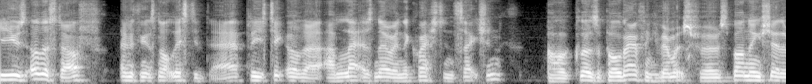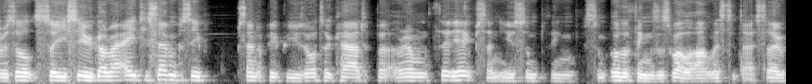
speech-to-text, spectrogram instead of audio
you use other stuff, anything that's not listed there, please tick other and let us know in the questions section. I'll close the poll now. Thank you very much for responding. Share the results. So you see we've got about 87% of people use AutoCAD, but around 38% use something, some other things as well that aren't listed there. So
